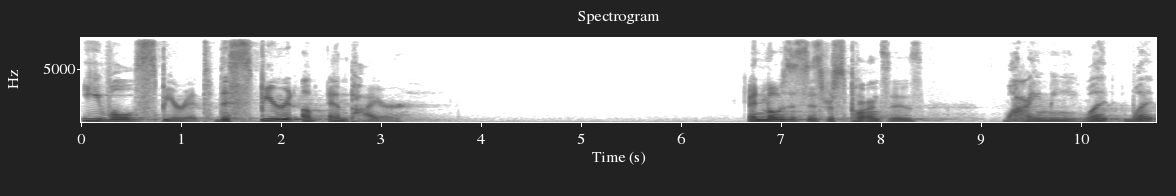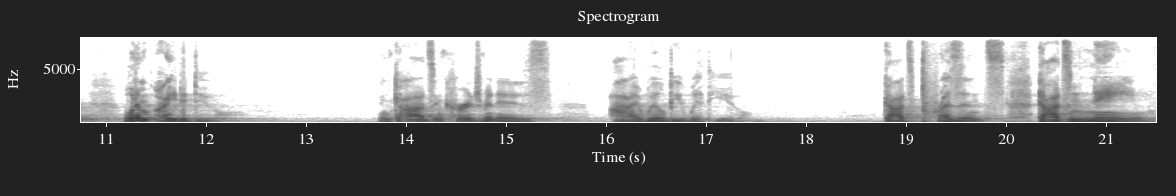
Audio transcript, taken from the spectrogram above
evil spirit, this spirit of empire. And Moses' response is, Why me? What, what, what am I to do? And God's encouragement is, I will be with you. God's presence, God's name,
